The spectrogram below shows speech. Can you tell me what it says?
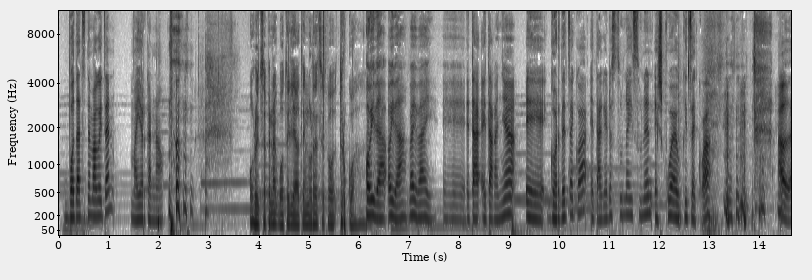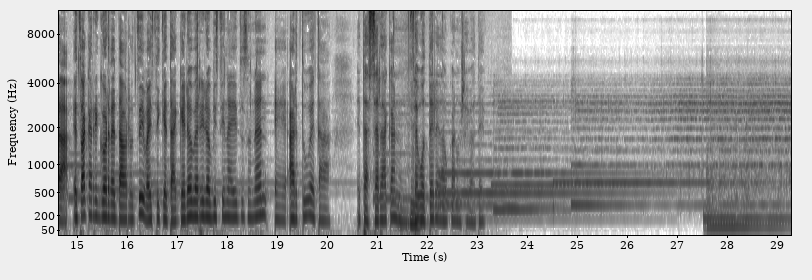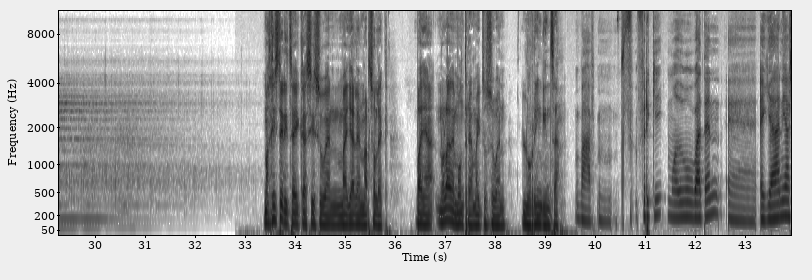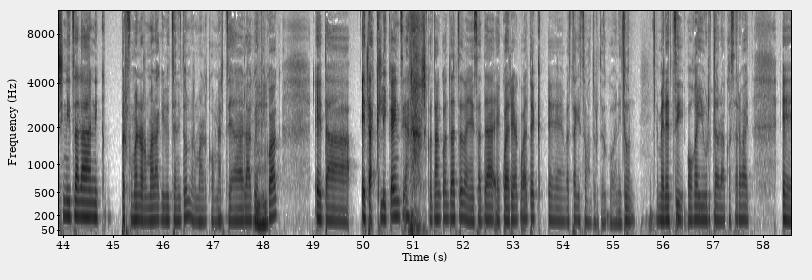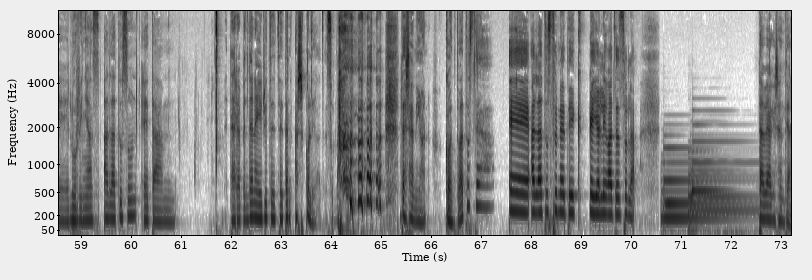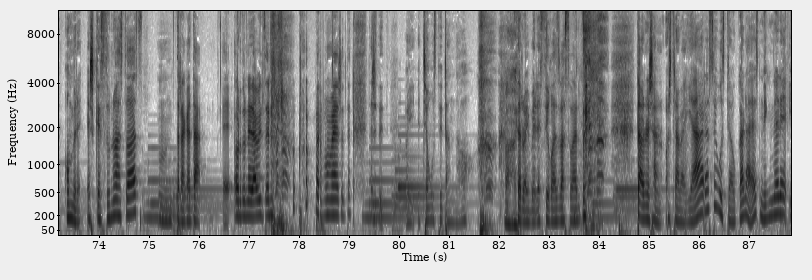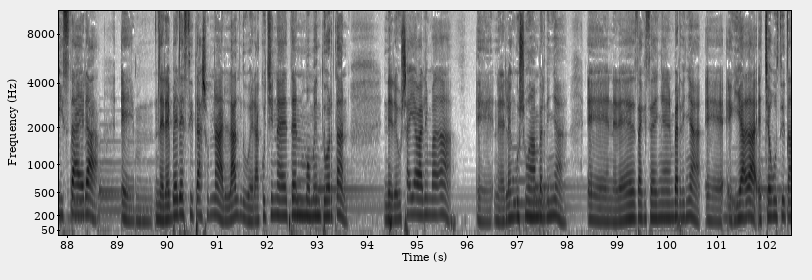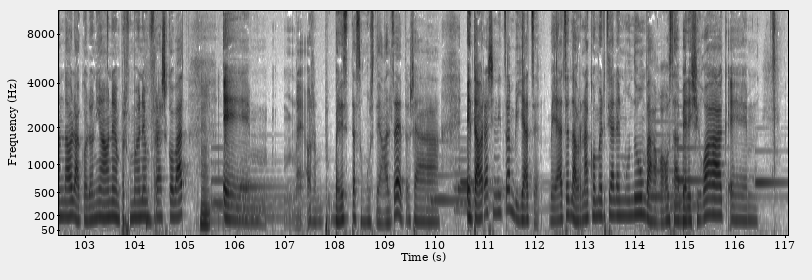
botatzeten bakoitzen Mallorcan nao Oroitzapenak botella baten gordetzeko trukoa. Hoi da, hoi da, bai, bai. E, eta, eta gaina e, gordetzekoa eta gero zu nahi zunen eskua eukitzekoa. Hau da, ez bakarrik gordeta horrutzi, baizik eta gero berriro bizi nahi dituzunen e, hartu eta eta zer dakan, ze botere daukan usai batek. Magisteritza ikasi zuen Maialen Martzolek, baina nola de Montre amaitu zuen lurringintzan. Ba, mm, friki modu baten, e, egia da ni hasi nitzala nik perfume normalak irutzen ditu, normal komertzialak betikoak, eta eta klikaintzian askotan kontatzen, baina izatea e, kuadriako batek e, bastak izan bat urteko genitun. Emeretzi, hogei urte olako zerbait e, lurrinaz aldatuzun, eta mm, eta errepente nahi iruditzen zaiten asko ligatzen zula. eta esan nion, kontuatu zea e, aldatu zunetik gehiago ligatzen zula. Eta beak esan zian, hombre, eskezu noaz doaz, mm, trakata, e, orduan erabiltzen perfumea esaten. Eta esaten, oi, etxe guztitan dago. Ai, Zerbait berezigoaz bazu hartzen. Eta hon esan, ostra, bai, arazi guzti aukala, ez? Nik nire izaera, em, nire berezitasuna landu erakutsi naeten momentu hortan, nire usaia balin bada, e, nire lengusuan berdina, e, nire ez dakizadinen berdina, e, egia da, etxe guztitan daola kolonia honen, perfume honen frasko bat, hmm. e, hor, berezitasun guztia galtzet, osea, eta horra hasi nintzen bilatzen, bilatzen da horrena komertzialen mundun, ba, gauza berexigoak, em,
